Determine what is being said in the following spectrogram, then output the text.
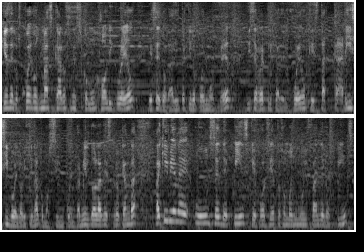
que es de los juegos más caros, es como un Holy Grail, ese doradito aquí lo podemos ver, dice réplica del juego que está carísimo, el original como 50 mil dólares creo que anda. Aquí viene un set de pins, que por cierto somos muy fan de los pins.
